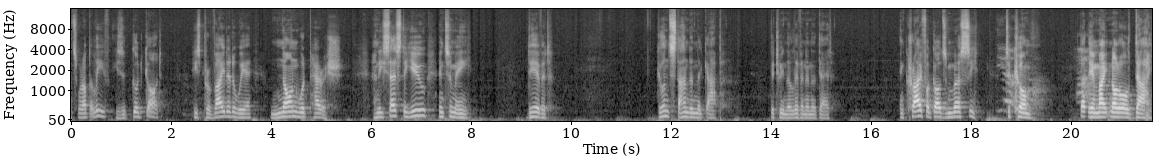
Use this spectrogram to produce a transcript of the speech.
That's what I believe. He's a good God. He's provided a way none would perish. And he says to you and to me, David, go and stand in the gap between the living and the dead and cry for God's mercy to come that they might not all die.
